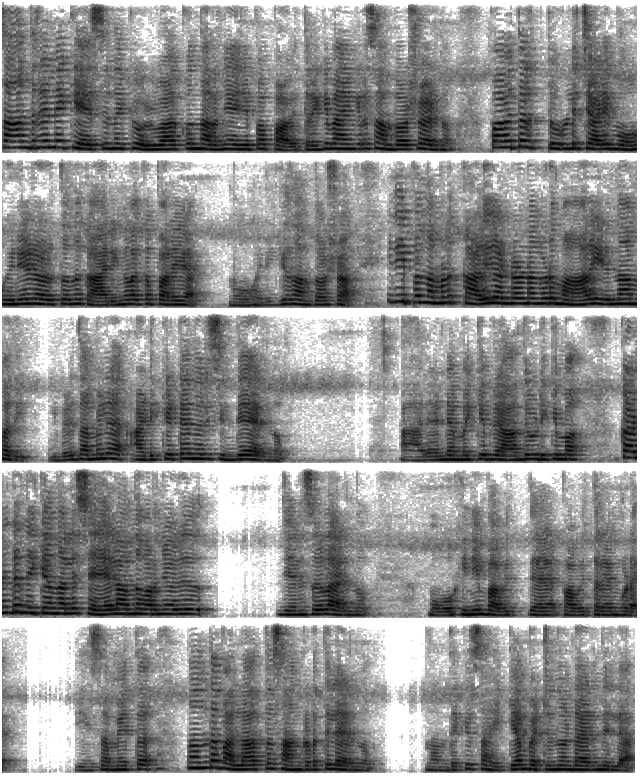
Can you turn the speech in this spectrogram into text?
സാന്ദ്രനെ കേസിൽ നിന്നൊക്കെ ഒഴിവാക്കും എന്ന് അറിഞ്ഞു കഴിഞ്ഞപ്പോൾ പവിത്രയ്ക്ക് ഭയങ്കര സന്തോഷമായിരുന്നു. പവിത്ര തുള്ളിച്ചാടി മോഹിനിയുടെ അടുത്തുനിന്ന് കാര്യങ്ങളൊക്കെ പറയാം. മോഹിനിക്ക് സന്തോഷമാണ് ഇനിയിപ്പം നമ്മൾ കളി കണ്ടോണ്ട് അങ്ങോട്ട് മാറിയിരുന്നാൽ മതി. ഇവർ തമ്മിൽ അടിക്കട്ടെ എന്നൊരു ചിന്തയായിരുന്നു. ആരാന്റെ അമ്മയ്ക്ക് ഭ്രാന്തി പിടിക്കുമ്പോൾ കണ്ടു നിൽക്കാൻ നല്ല ശേലാന്ന് പറഞ്ഞ ഒരു ജനസുകളായിരുന്നു മോഹിനിയും പവിത്ര പവിത്രയും കൂടെ. ഈ സമയത്ത് നന്ദ വല്ലാത്ത സങ്കടത്തിലായിരുന്നു. നന്ദയ്ക്ക് സഹിക്കാൻ പറ്റുന്നുണ്ടായിരുന്നില്ല.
